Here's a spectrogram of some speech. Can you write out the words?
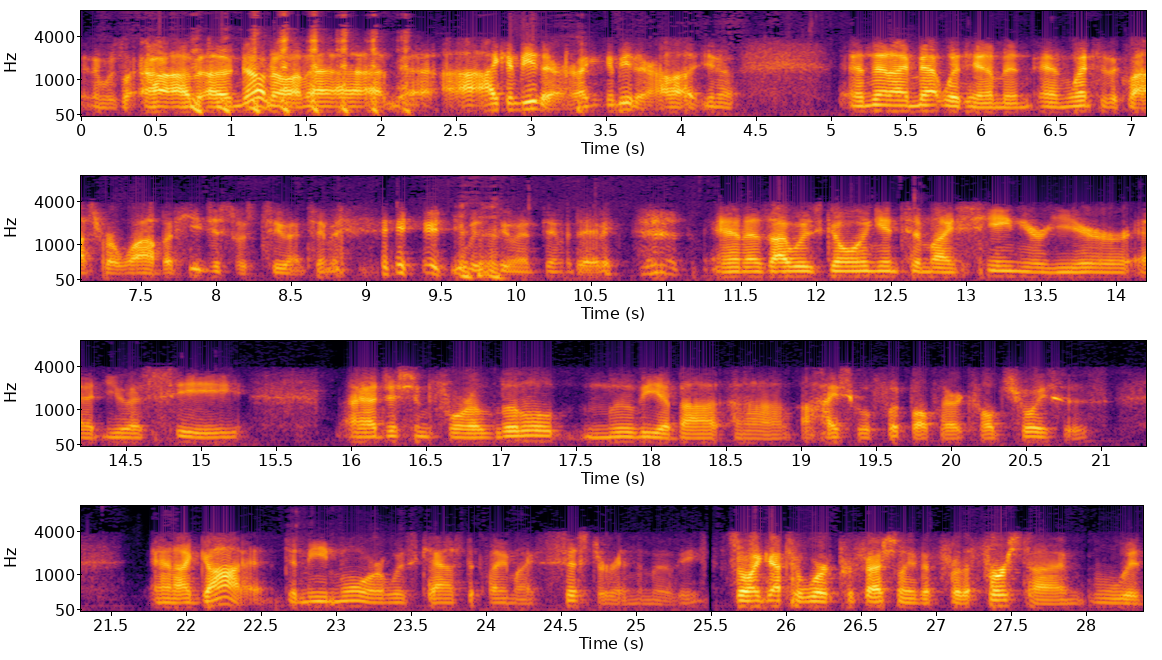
And it was like uh, uh, no no I'm, uh, i can be there. I can be there. Uh, you know. And then i met with him and and went to the class for a while but he just was too intimidating. He was too intimidating. And as i was going into my senior year at usc I auditioned for a little movie about uh, a high school football player called Choices, and I got it. Demi Moore was cast to play my sister in the movie, so I got to work professionally for the first time with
